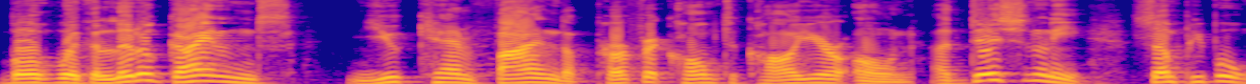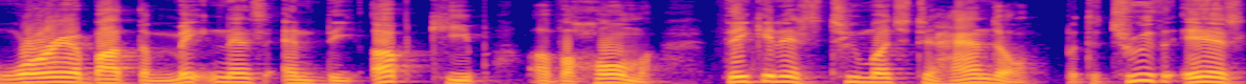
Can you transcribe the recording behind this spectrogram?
But with a little guidance you can find the perfect home to call your own. Additionally, some people worry about the maintenance and the upkeep of a home, thinking it's too much to handle. But the truth is,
